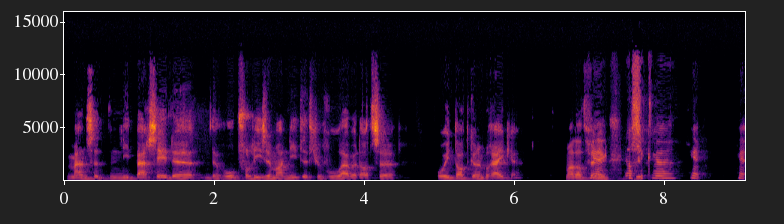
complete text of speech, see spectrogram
mensen niet per se de, de hoop verliezen, maar niet het gevoel hebben dat ze ooit dat kunnen bereiken. Maar dat vind ik... Als ik uh, ja. Ja,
